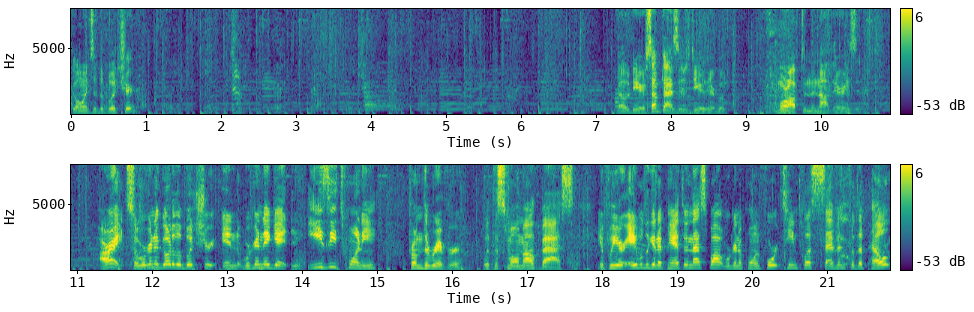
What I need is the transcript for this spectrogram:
go into the butcher. No deer. Sometimes there's deer there, but more often than not there isn't. All right, so we're gonna go to the butcher and we're gonna get an easy 20 from the river with the smallmouth bass. If we are able to get a panther in that spot, we're gonna pull in 14 plus seven for the pelt.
